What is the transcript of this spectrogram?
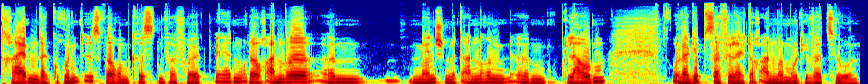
treibender Grund ist, warum Christen verfolgt werden oder auch andere ähm, Menschen mit anderen ähm, Glauben? Oder gibt es da vielleicht auch andere Motivationen?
